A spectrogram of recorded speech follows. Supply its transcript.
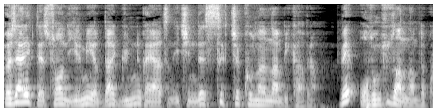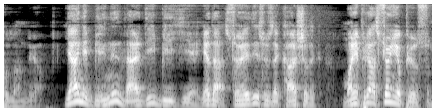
Özellikle son 20 yılda günlük hayatın içinde sıkça kullanılan bir kavram ve olumsuz anlamda kullanılıyor. Yani birinin verdiği bilgiye ya da söylediği söze karşılık manipülasyon yapıyorsun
